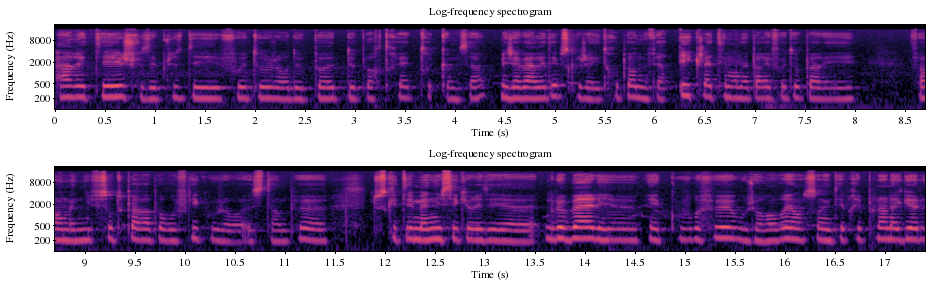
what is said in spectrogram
arrêté. Je faisais plus des photos, genre de potes, de portraits, de trucs comme ça. Mais j'avais arrêté parce que j'avais trop peur de me faire éclater mon appareil photo par les. Enfin, en manif, surtout par rapport aux flics, où genre c'était un peu euh, tout ce qui était manif sécurité euh, globale et, euh, et couvre-feu, où genre en vrai on s'en était pris plein la gueule.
